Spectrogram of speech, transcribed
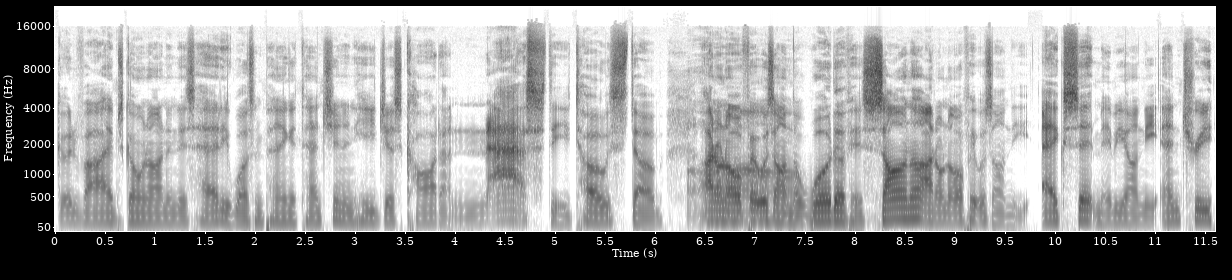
good vibes going on in his head. He wasn't paying attention and he just caught a nasty toe stub. I don't know if it was on the Oh. wood of his sauna. I don't know if it was on the exit, maybe on the entry.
